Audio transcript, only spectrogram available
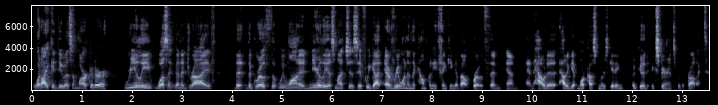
what I could do as a marketer really wasn't going to drive the the growth that we wanted nearly as much as if we got everyone in the company thinking about growth and and and how to how to get more customers getting a good experience with the product.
